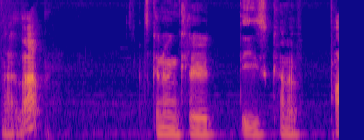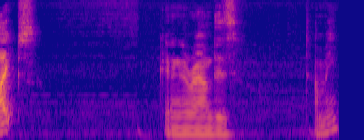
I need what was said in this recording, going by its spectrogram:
Like that. It's going to include these kind of pipes going around his tummy.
